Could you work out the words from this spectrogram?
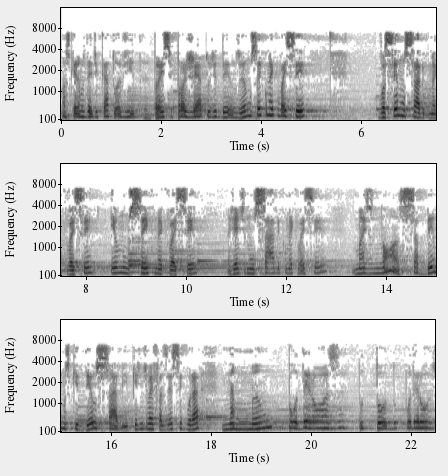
nós queremos dedicar a tua vida para esse projeto de Deus. Eu não sei como é que vai ser, você não sabe como é que vai ser, eu não sei como é que vai ser, a gente não sabe como é que vai ser mas nós sabemos que Deus sabe, o que a gente vai fazer é segurar na mão poderosa do Todo-Poderoso.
